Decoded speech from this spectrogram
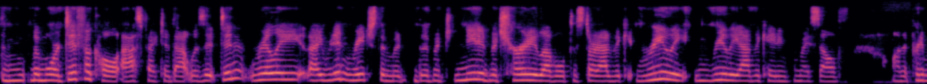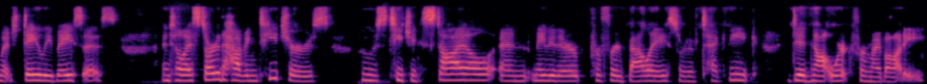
the, the more difficult aspect of that was it didn't really I didn't reach the the needed maturity level to start advocating really really advocating for myself on a pretty much daily basis until I started having teachers whose teaching style and maybe their preferred ballet sort of technique did not work for my body.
